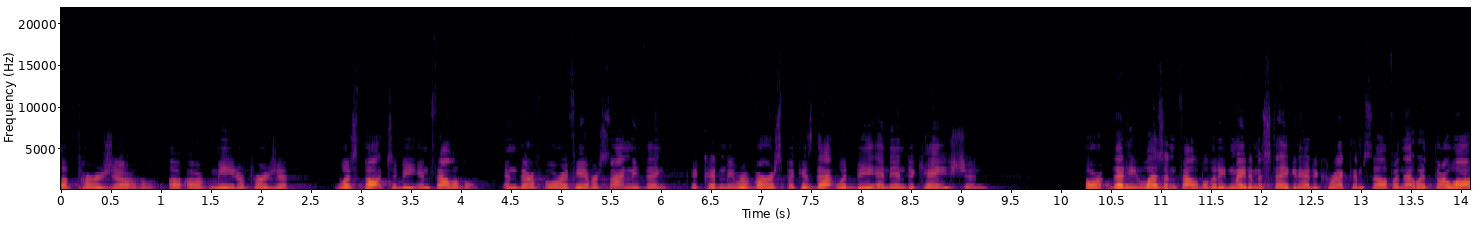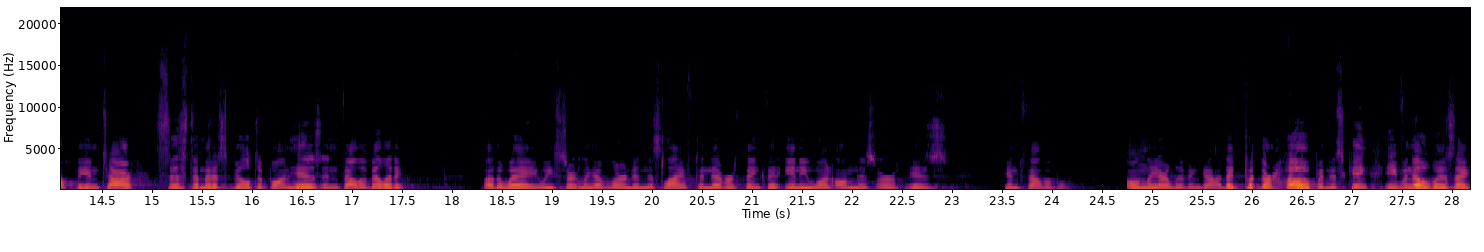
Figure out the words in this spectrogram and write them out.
of Persia or, the, or of Mede or Persia was thought to be infallible. And therefore, if he ever signed anything, it couldn't be reversed because that would be an indication or that he was infallible, that he'd made a mistake and had to correct himself, and that would throw off the entire system that it's built upon, his infallibility. By the way, we certainly have learned in this life to never think that anyone on this earth is infallible. Only our living God. They'd put their hope in this king, even though it was a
